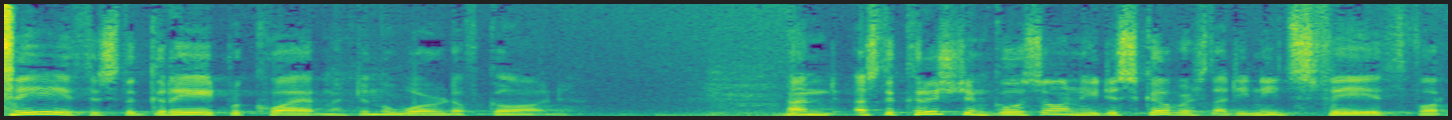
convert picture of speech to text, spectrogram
Faith is the great requirement in the Word of God. And as the Christian goes on, he discovers that he needs faith for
